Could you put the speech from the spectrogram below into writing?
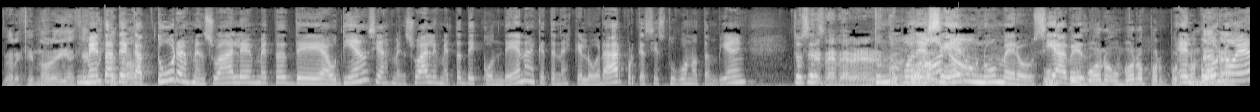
para que no le digan que Metas hay de trabajo. capturas mensuales, metas de audiencias mensuales, metas de condena que tenés que lograr, porque así es tu bono también. Entonces, Pero, pero, pero, tú no puedes bono. ser un número. Sí, un, a un bono, un bono por, por el condena. bono es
